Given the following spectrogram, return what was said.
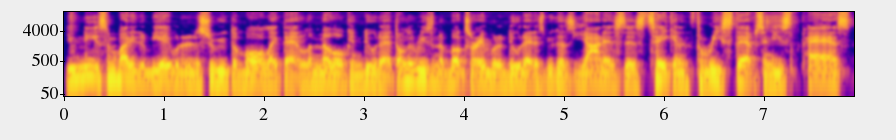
You need somebody to be able to distribute the ball like that, and LaMelo can do that. The only reason the Bucks are able to do that is because Giannis is taking three steps and he's past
